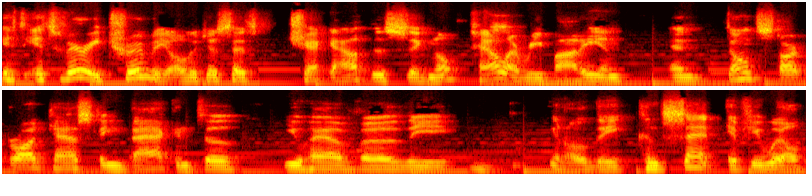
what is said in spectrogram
It's, it's very trivial. It just says, check out this signal, tell everybody, and, and don't start broadcasting back until you have uh, the you know, the consent, if you will,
